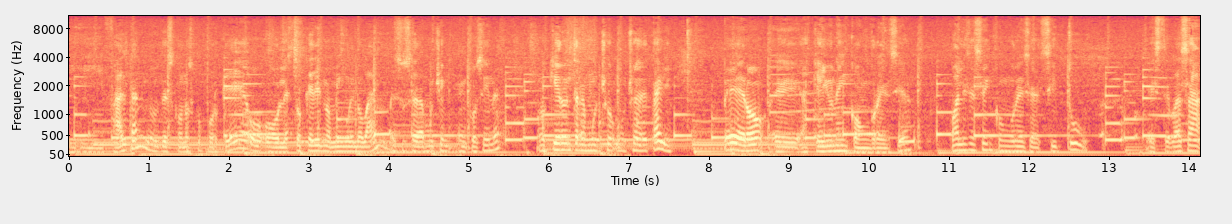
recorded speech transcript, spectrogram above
Y, faltan, los desconozco por qué, o, les toca el domingo y no van, eso se da mucho en, cocina. No quiero entrar mucho, mucho a detalle, pero eh, aquí hay una incongruencia. ¿Cuál es esa incongruencia? Si tú este, vas a,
